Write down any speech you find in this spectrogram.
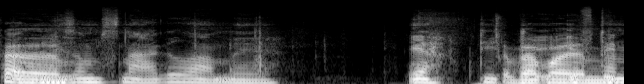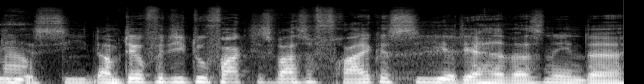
Før vi øhm, ligesom snakkede om øh, ja, dit Hvad var øh, jeg efternavn. at sige? Nå, men det var fordi, du faktisk var så fræk at sige, at jeg havde været sådan en, der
